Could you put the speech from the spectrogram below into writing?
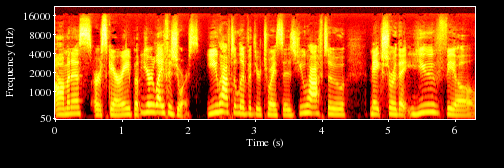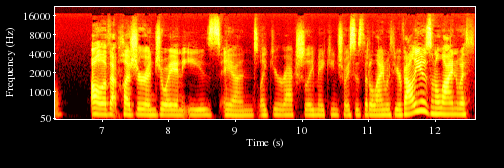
ominous or scary, but your life is yours. You have to live with your choices. You have to make sure that you feel all of that pleasure and joy and ease and like you're actually making choices that align with your values and align with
